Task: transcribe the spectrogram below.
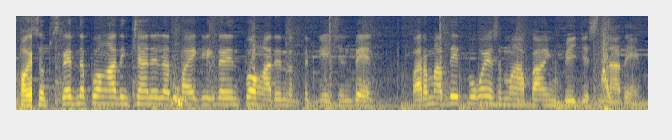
pakisubscribe na po ang ating channel at pakiclick na rin po ang ating notification bell para ma-update po kayo sa mga panging videos natin.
